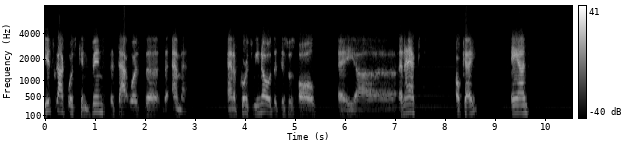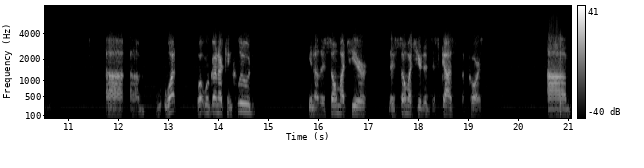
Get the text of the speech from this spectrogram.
Yitzhak was convinced that that was the the MS, and of course we know that this was all a uh, an act, okay, and uh, um, what what we're going to conclude. You know, there's so much here. There's so much here to discuss, of course. Um,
